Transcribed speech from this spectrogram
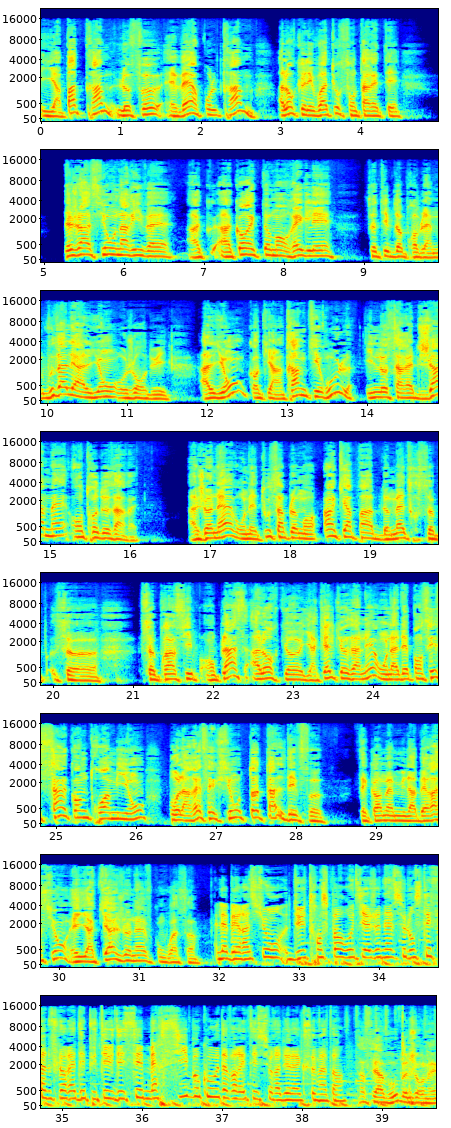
il n'y a, pas de tram, le feu est vert pour le tram, alors que les voitures sont arrêtées. Déjà, si on arrivait à, correctement régler ce type de problème, vous allez à Lyon aujourd'hui. À Lyon, quand il y a un tram qui roule, il ne s'arrête jamais entre deux arrêts. À Genève, on est tout simplement incapable de mettre ce principe en place, alors qu'il y a quelques années, on a dépensé 53 millions pour la réfection totale des feux c'est quand même une aberration. Et il y a qu'à Genève qu'on voit ça. L'aberration du transport routier à Genève, selon Stéphane Fleuret, député UDC. Merci beaucoup d'avoir été sur Radio Lac ce matin. Merci à vous. Bonne journée.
